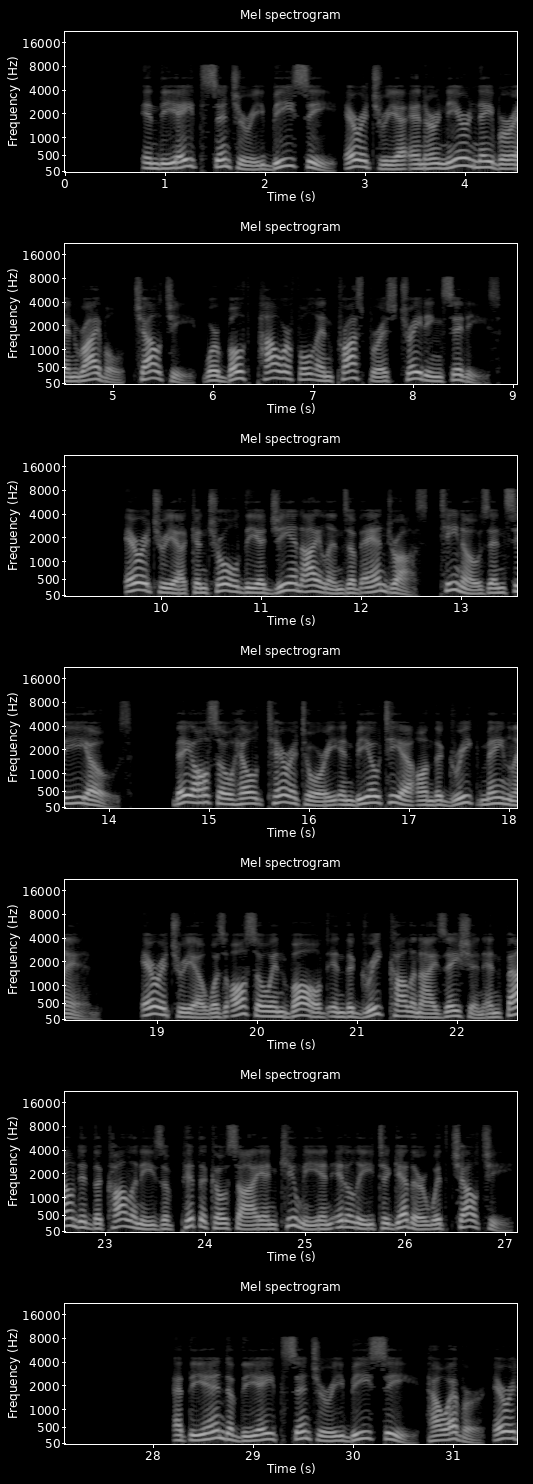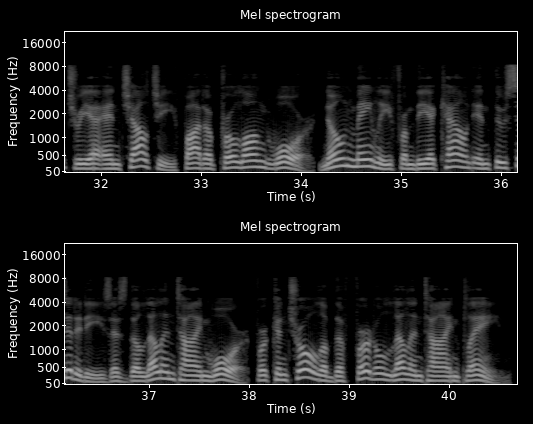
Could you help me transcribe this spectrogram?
In the 8th century BC, Eretria and her near neighbor and rival, Chalchi, were both powerful and prosperous trading cities. Eretria controlled the Aegean islands of Andros, Tinos and Chios. They also held territory in Boeotia on the Greek mainland. Eretria was also involved in the Greek colonization and founded the colonies of Pithecusae and Cumae in Italy together with Chalchi. At the end of the 8th century BC, however, Eretria and Chalchi fought a prolonged war known mainly from the account in Thucydides as the Lelantine War for control of the fertile Lelantine plain.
